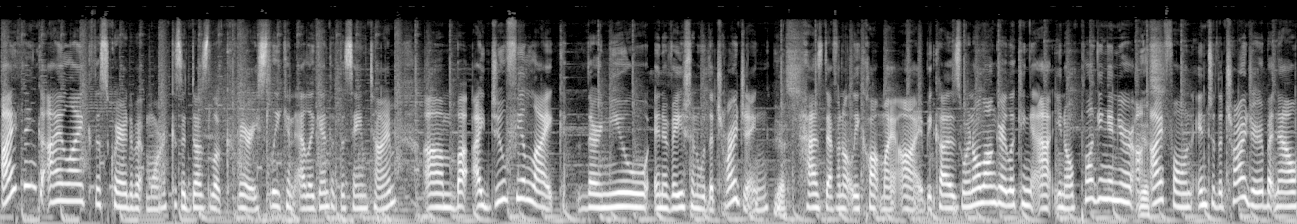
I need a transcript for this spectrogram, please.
I think I like the squared a bit more because it does look very sleek and elegant at the same time. Um, but I do feel like their new innovation with the charging Yes. has definitely caught my eye because we're no longer looking at you know plugging in your Yes. iPhone into the charger, but now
